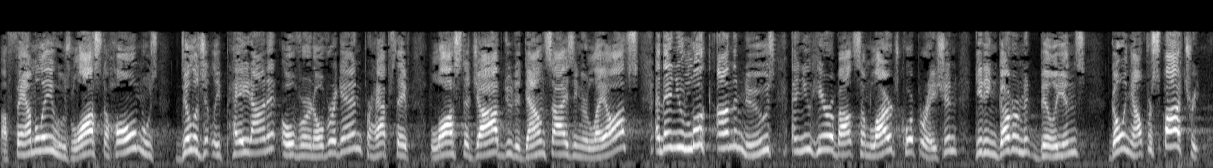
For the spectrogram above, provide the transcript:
a family who's lost a home, who's diligently paid on it over and over again. Perhaps they've lost a job due to downsizing or layoffs. And then you look on the news and you hear about some large corporation getting government billions going out for spa treatments.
